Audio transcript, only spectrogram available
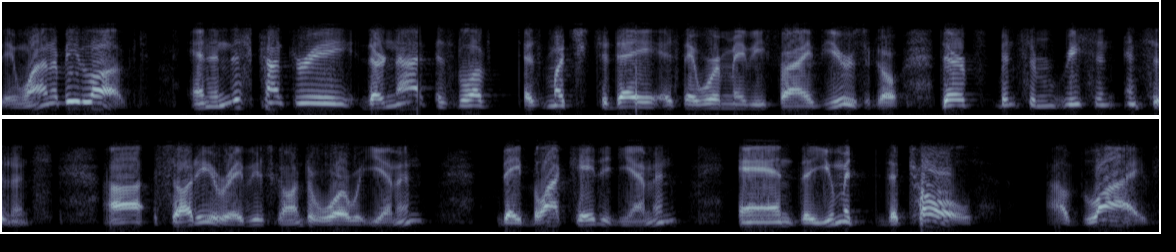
They want to be loved. And in this country, they're not as loved as much today as they were maybe five years ago. There have been some recent incidents. Uh, Saudi Arabia's gone to war with Yemen they blockaded Yemen, and the human, the toll of lives,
